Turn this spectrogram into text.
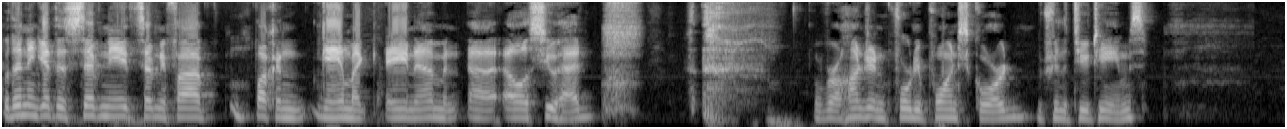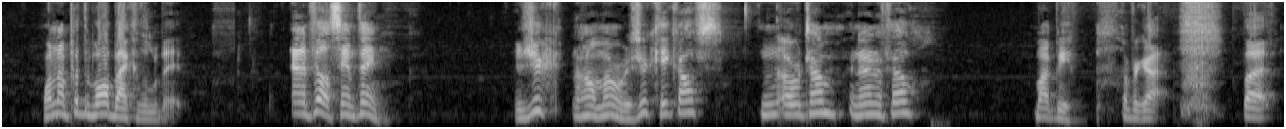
But then you get this 78 75 fucking game like A&M and uh, LSU had. Over 140 points scored between the two teams. Why not put the ball back a little bit? NFL, same thing. Is your I don't remember, is your kickoffs in overtime in NFL? Might be. I forgot. But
